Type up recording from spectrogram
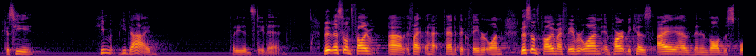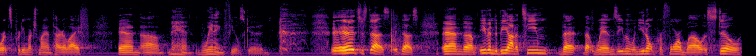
because he, he, he died, but he didn't stay dead. This one's probably, uh, if, I, if I had to pick a favorite one, this one's probably my favorite one, in part because I have been involved with sports pretty much my entire life. And um, man, winning feels good. It just does. It does. And um, even to be on a team that, that wins, even when you don't perform well, is still,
